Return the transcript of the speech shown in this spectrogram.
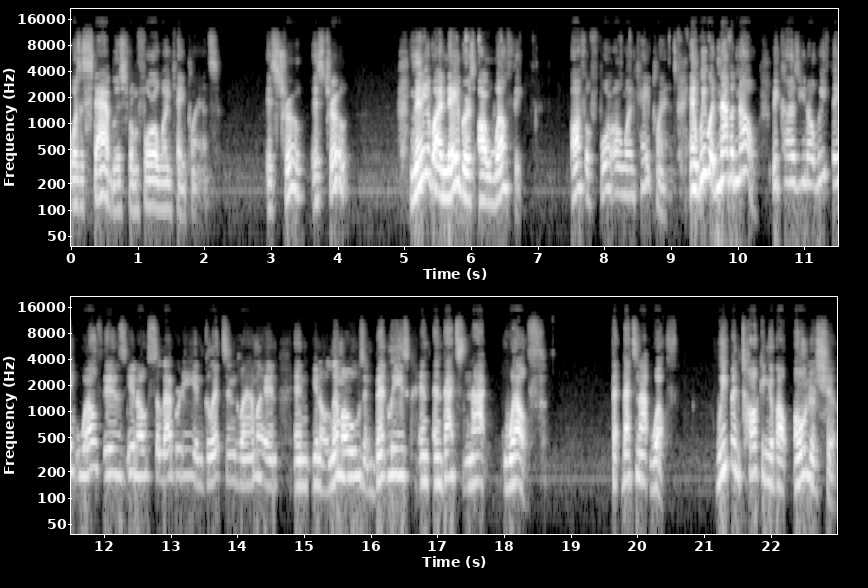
was established from 401k plans. It's true. It's true. Many of our neighbors are wealthy off of 401k plans. And we would never know because you know we think wealth is, you know, celebrity and glitz and glamour and and you know limos and Bentleys and and that's not wealth. That that's not wealth. We've been talking about ownership.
